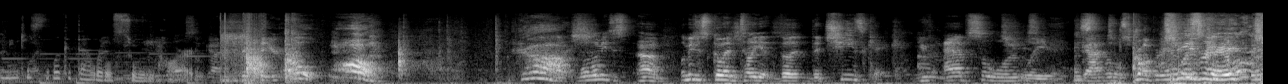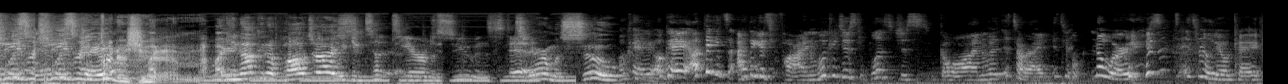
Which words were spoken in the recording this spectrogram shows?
I mean, just look at that little sweetheart. Oh, oh, gosh. Well, let me just um, let me just go ahead and tell you the the cheesecake. You've absolutely got little strawberry Cheesecake, cheesecake, cheesecake. Are you not gonna apologize? We can t- tiramisu instead. Tiramisu. Okay, okay. I think it's I think it's fine. We could just let's just go on. It's all right. It's no worries. It's, it's really okay.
